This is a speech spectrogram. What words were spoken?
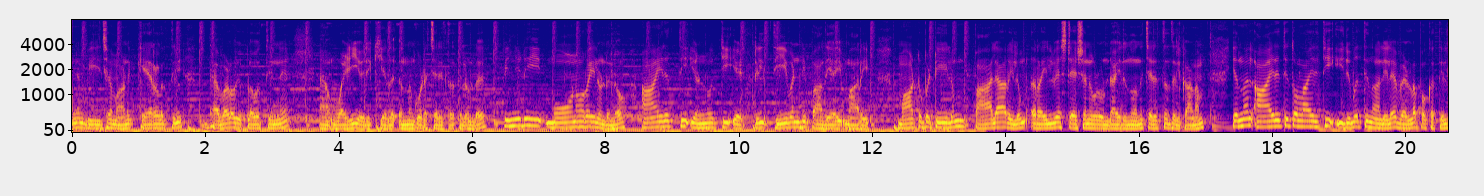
ഇനം ബീജമാണ് കേരളത്തിൽ ധവള വിപ്ലവത്തിന് വഴിയൊരുക്കിയത് എന്നും കൂടെ ചരിത്രത്തിലുണ്ട്. പിന്നീട് ഈ മോണോ റെയിലുണ്ടല്ലോ ആയിരത്തി എണ്ണൂറ്റി എട്ടിൽ തീവണ്ടി പാതയായി മാറി. മാട്ടുപ്പെട്ടിയിലും പാലാറിലും റെയിൽവേ സ്റ്റേഷനുകൾ ഉണ്ടായിരുന്നു എന്ന് ചരിത്രത്തിൽ കാണാം. എന്നാൽ ആയിരത്തി തൊള്ളായിരത്തി ഇരുപത്തിനാലിലെ വെള്ളപ്പൊക്കത്തിൽ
